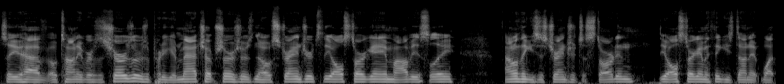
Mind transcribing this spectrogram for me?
So you have Ohtani versus Scherzer is a pretty good matchup. Scherzer's no stranger to the All Star game, obviously. I don't think he's a stranger to starting the All Star game. I think he's done it. What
